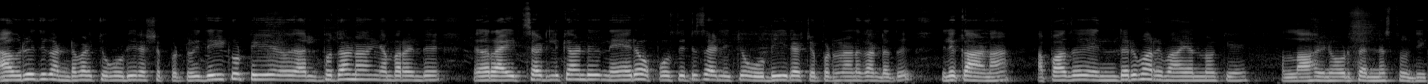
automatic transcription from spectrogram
അവരും ഇത് കണ്ട വഴിക്ക് കൂടി രക്ഷപ്പെട്ടു. ഇത് ഈ കുട്ടി അത്ഭുതമാണ് ഞാൻ പറയുന്നത്. റൈറ്റ് സൈഡിലേക്കാണ്ട് നേരെ ഓപ്പോസിറ്റ് സൈഡിലേക്ക് ഓടി രക്ഷപ്പെടണതാണ് കണ്ടത്. ഇതിൽ കാണാം. അപ്പോൾ അത് എന്തൊരു മറിമായെന്ന് അള്ളാഹുവിനോട് തന്നെ സ്തുതി.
